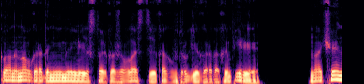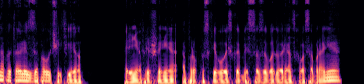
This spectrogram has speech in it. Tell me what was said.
Кланы Новгорода не имели столько же власти, как в других городах империи, но отчаянно пытались заполучить ее, приняв решение о пропуске войска без созыва дворянского собрания,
